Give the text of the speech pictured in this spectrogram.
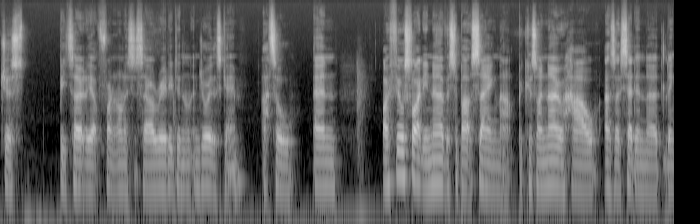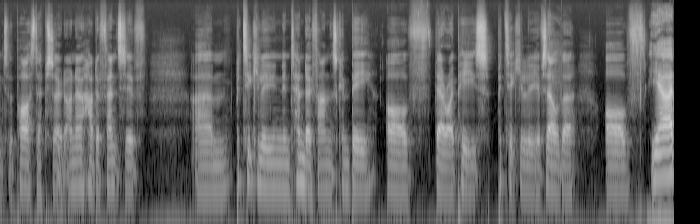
just be totally upfront and honest to say I really didn't enjoy this game at all, and I feel slightly nervous about saying that because I know how, as I said in the link to the past episode, I know how defensive um, particularly Nintendo fans can be of their IPs, particularly of Zelda, of Yeah,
